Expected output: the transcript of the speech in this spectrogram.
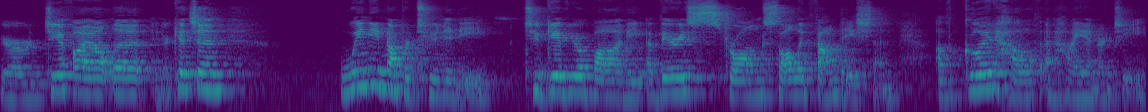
your GFI outlet in your kitchen. We need an opportunity to give your body a very strong, solid foundation of good health and high energy.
